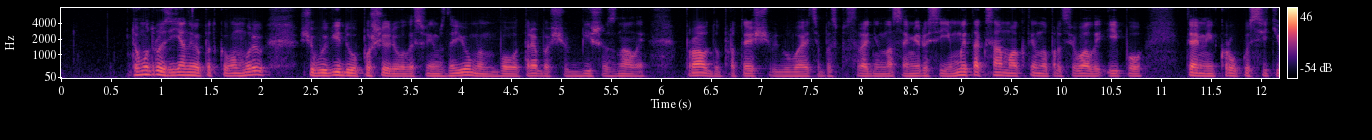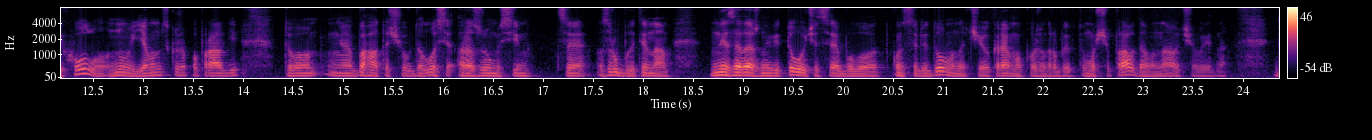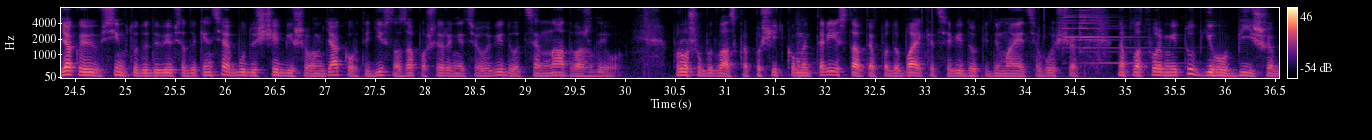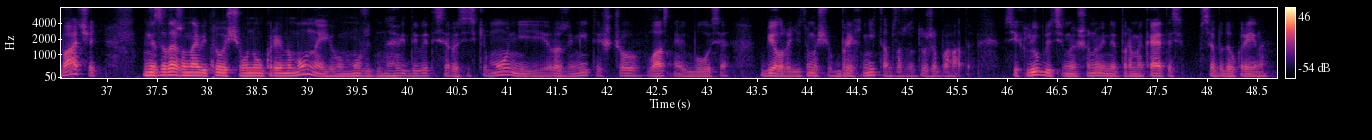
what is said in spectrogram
Тому, друзі, я не випадково говорив, щоб ви відео поширювали своїм знайомим, бо треба, щоб більше знали правду про те, що відбувається безпосередньо на самій Росії. Ми так само активно працювали і по темі кроку Сіті Холу. Ну я вам скажу по правді, то е, багато чого вдалося разом усім це зробити нам, незалежно від того, чи це було консолідовано, чи окремо кожен робив, тому що правда вона очевидна. Дякую всім, хто додивився до кінця. Буду ще більше вам дякувати дійсно за поширення цього відео. Це надважливо. Прошу, будь ласка, пишіть коментарі, ставте вподобайки. Це відео піднімається вище на платформі YouTube. Його більше бачать, незалежно навіть того, що воно україномовне, його можуть навіть дивитися російськомовні і розуміти, що власне відбулося в Білгороді, тому що брехні там зараз дуже багато. Всіх люблю, ціную, шаную, не перемикайтесь. Все буде Україна.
